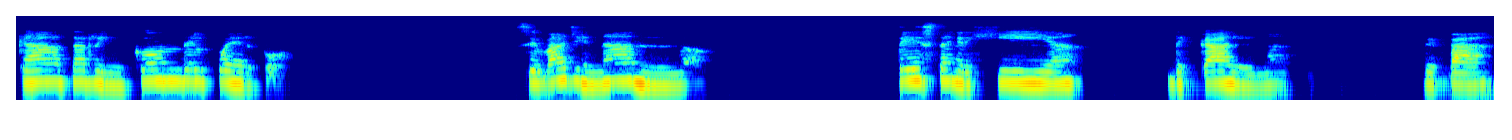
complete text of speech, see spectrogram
Cada rincón del cuerpo se va llenando de esta energía de calma, de paz,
